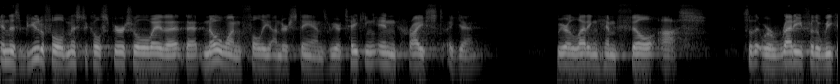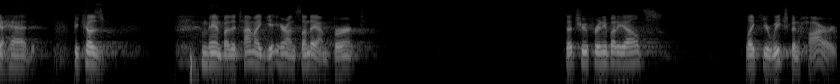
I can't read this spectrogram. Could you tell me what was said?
in this beautiful, mystical, spiritual way that, that no one fully understands. We are taking in Christ again. We are letting Him fill us so that we're ready for the week ahead. Because, man, by the time I get here on Sunday, I'm burnt. Is that true for anybody else? Like your week's been hard,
